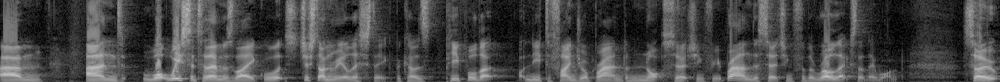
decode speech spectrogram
Um, and what we said to them is like, well, it's just unrealistic because people that need to find your brand are not searching for your brand, they're searching for the Rolex that they want. So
